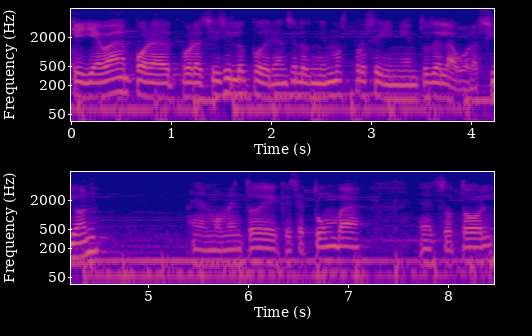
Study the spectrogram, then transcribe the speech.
que lleva, por, por así decirlo, podrían ser los mismos procedimientos de elaboración en el momento de que se tumba el sotol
